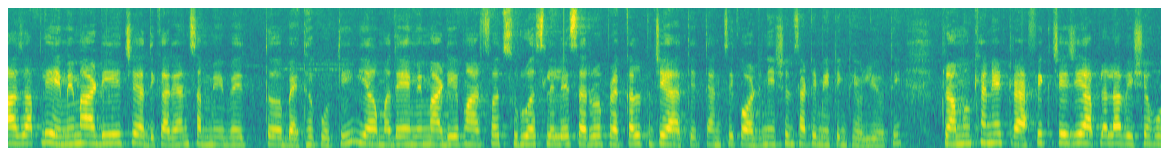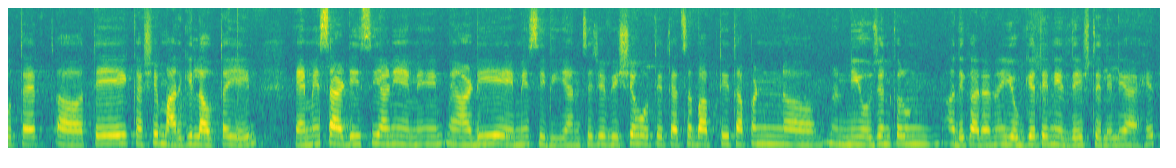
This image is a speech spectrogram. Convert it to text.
आज आपली M M R D एचे अधिकाऱ्यांसमवेत बैठक होती. यामध्ये एम एम आर डी एमार्फत सुरू असलेले सर्व प्रकल्प जे आहेत त्यांचे कोऑर्डिनेशनसाठी मीटिंग ठेवली होती. प्रामुख्याने ट्रॅफिकचे जे आपल्याला विषय होत आहेत ते कसे मार्गी लावता येईल? M S R D C आणि M M R D A M S C B यांचे जे विषय होते त्याच्या बाबतीत आपण नियोजन करून अधिकाऱ्यांना योग्य ते निर्देश दिलेले आहेत.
